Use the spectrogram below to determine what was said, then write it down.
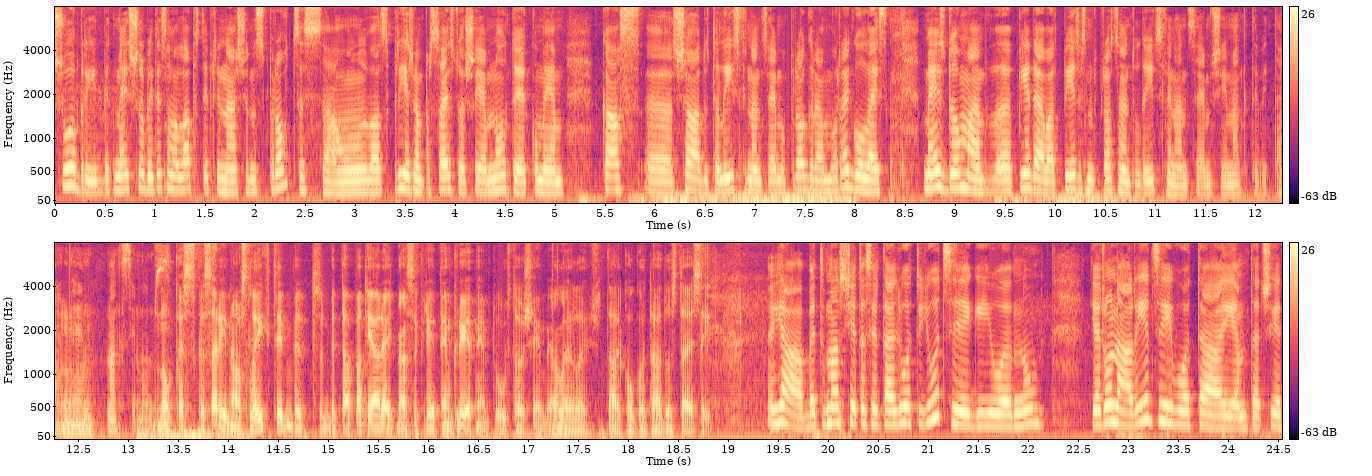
šobrīd, bet mēs šobrīd esam vēl apstiprināšanas procesā un vēl spriežam par saistošajiem noteikumiem, kas e, šādu līdzfinansējumu programmu regulēs. Mēs domājam e, piedāvāt 50% līdzfinansējumu šīm aktivitātēm mm. maksimums. Nu, kas, kas arī nav slikti, bet, bet tāpat jārēķinās ar krietniem, krietniem tūkstošiem, jā, lai, lai tā kaut ko tādu uztaisītu. Jā, bet man šķiet, tas ir ļoti jocīgi, jo, nu, ja runā ar iedzīvotājiem, tad šie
